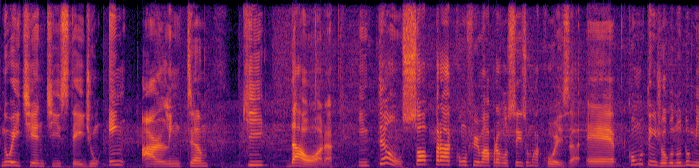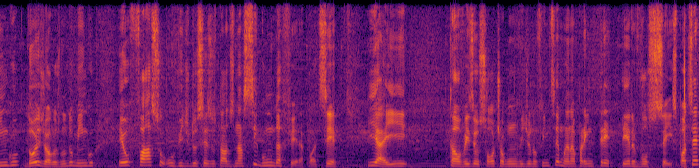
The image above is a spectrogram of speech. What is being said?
no AT&T Stadium em Arlington. Que da hora. Então, só pra confirmar pra vocês uma coisa, é, como tem jogo no domingo, dois jogos no domingo, eu faço o vídeo dos resultados na segunda-feira, pode ser? E aí, talvez eu solte algum vídeo no fim de semana para entreter vocês. Pode ser?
